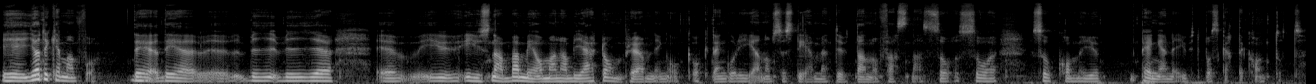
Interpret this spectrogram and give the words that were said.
Eh, ja, det kan man få. Det, mm. det, vi vi eh, är, ju, är ju snabba med om man har begärt omprövning och, och den går igenom systemet utan att fastna så, så, så kommer ju pengarna ut på skattekontot.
